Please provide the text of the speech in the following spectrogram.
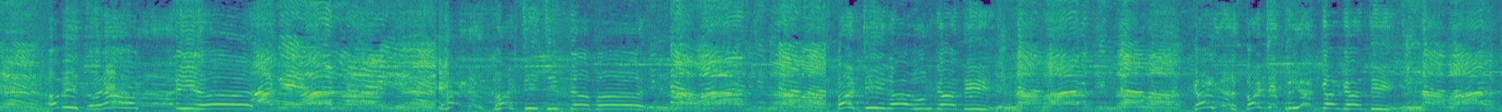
है। अभी तो लड़ाई है। आगे और लड़ाई है। पार्टी जिंदाबाद। जिंदाबाद जिंदाबाद। पार्टी राहुल गांधी। जिंदाबाद जिंदाबाद। कांग्रेस पार्टी प्रियंका गांधी। जिंदाबाद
